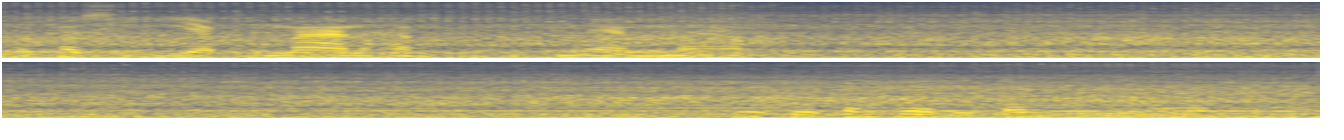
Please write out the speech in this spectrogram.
แล้วก็สีเหยียบขึ้นมานะครับแน่นมากนี่คือต้นกล้วยต้นนี้นะครับ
